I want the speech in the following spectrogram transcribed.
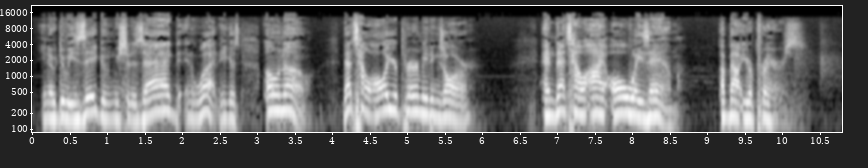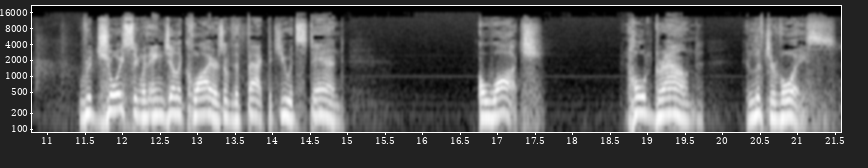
You know, do we zig and we should have zagged? And what? He goes, Oh no. That's how all your prayer meetings are. And that's how I always am about your prayers. Rejoicing with angelic choirs over the fact that you would stand a watch and hold ground and lift your voice.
